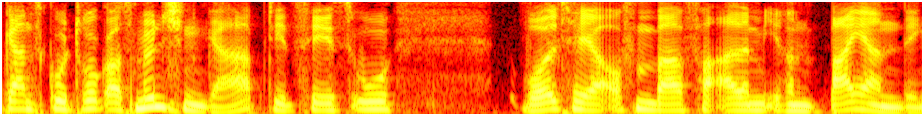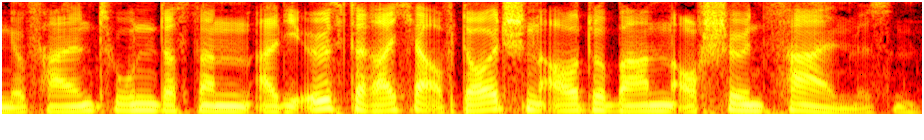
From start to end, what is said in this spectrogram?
ganz gut Druck aus München gab. Die CSU wollte ja offenbar vor allem ihren Bayern den Gefallen tun, dass dann all die Österreicher auf deutschen Autobahnen auch schön zahlen müssen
